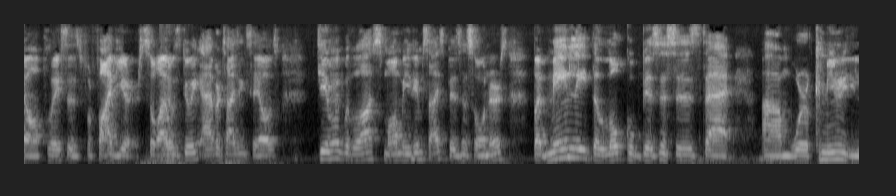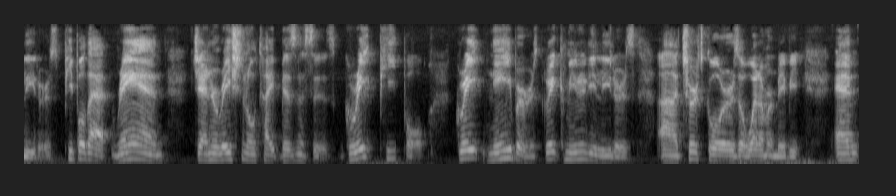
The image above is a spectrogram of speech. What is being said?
all places for five years. So I was doing advertising sales dealing with a lot of small, medium sized business owners, but mainly the local businesses that um, were community leaders, people that ran generational type businesses, great people, great neighbors, great community leaders, uh, churchgoers, or whatever it may be. And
